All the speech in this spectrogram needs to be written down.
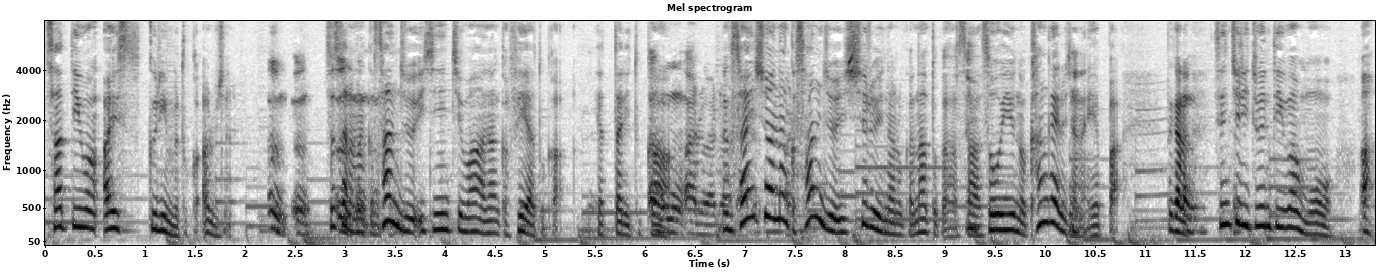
31アイスクリームとかあるじゃん。うんうん。そしたらなんかう31日はなんかフェアとかやったりとうか最初はなんか31種類なのかなとかさそういうの考えるじゃないやっぱ。だからうん。センチュリー21もあ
